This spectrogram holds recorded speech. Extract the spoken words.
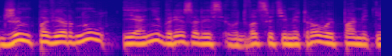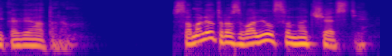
Джин повернул, и они врезались в 20-метровый памятник авиаторам. Самолет развалился на части —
